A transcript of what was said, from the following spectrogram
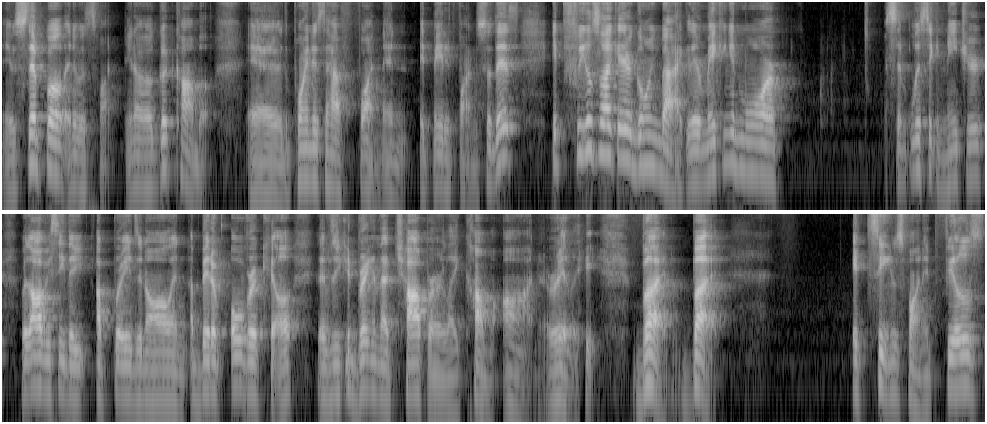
It was simple and it was fun. You know, a good combo. Uh, the point is to have fun and it made it fun. So this, it feels like they're going back. They're making it more simplistic in nature with obviously the upgrades and all and a bit of overkill if you could bring in that chopper like come on really but but it seems fun it feels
